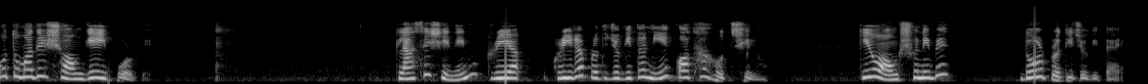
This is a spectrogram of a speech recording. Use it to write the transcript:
ও তোমাদের সঙ্গেই পড়বে। ক্লাসে সেদিন ক্রিয়া, ক্রীড়া প্রতিযোগিতা নিয়ে কথা হচ্ছিল। কেউ অংশ নেবে দৌড় প্রতিযোগিতায়,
